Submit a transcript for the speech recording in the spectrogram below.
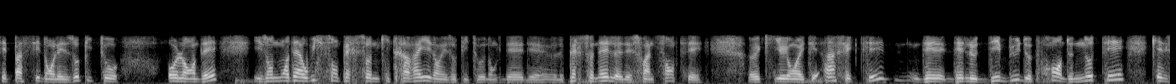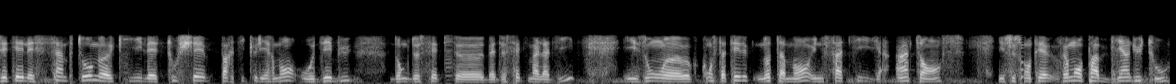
s'est passé dans les hôpitaux hollandais. Ils ont demandé à 800 personnes qui travaillaient dans les hôpitaux, donc des, le personnel des soins de santé, euh, qui ont été infectés, dès, le début de prendre, de noter quels étaient les symptômes qui les touchaient particulièrement au début donc de cette euh, ben, de cette maladie. Ils ont euh, constaté notamment une fatigue intense. Ils se sentaient vraiment pas bien du tout.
